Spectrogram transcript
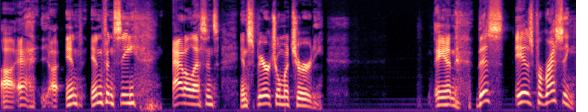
uh, uh, in, infancy, adolescence, and spiritual maturity. And this is progressing.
